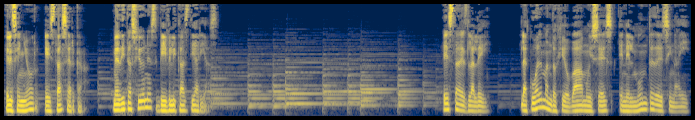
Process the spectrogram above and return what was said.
El Señor está cerca. Meditaciones bíblicas diarias. Esta es la ley, la cual mandó Jehová a Moisés en el monte de Sinaí,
